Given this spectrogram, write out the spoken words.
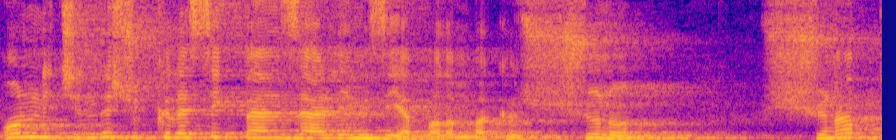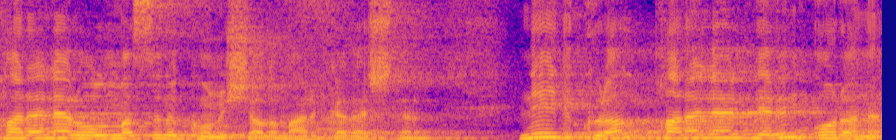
Onun için de şu klasik benzerliğimizi yapalım. Bakın şunun şuna paralel olmasını konuşalım arkadaşlar. Neydi kural? Paralellerin oranı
